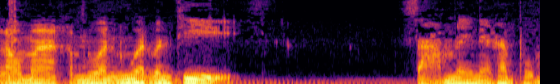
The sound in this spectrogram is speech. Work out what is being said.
เรามาคำนวณงวดวันที่สามเลยนะครับผม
